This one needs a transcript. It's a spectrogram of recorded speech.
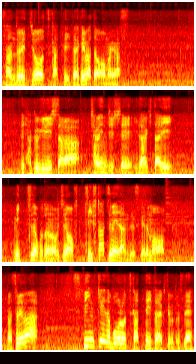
サンドウェッジを使っていただければと思います。で100切りしたらチャレンジしていただきたい3つのことのうちの次2つ目なんですけれども、まあ、それはスピン系のボールを使っていただくということですね。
